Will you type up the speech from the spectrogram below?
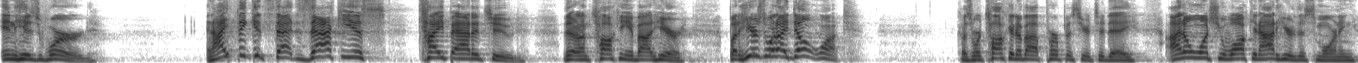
in his word? And I think it's that Zacchaeus type attitude that I'm talking about here. But here's what I don't want, because we're talking about purpose here today. I don't want you walking out here this morning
